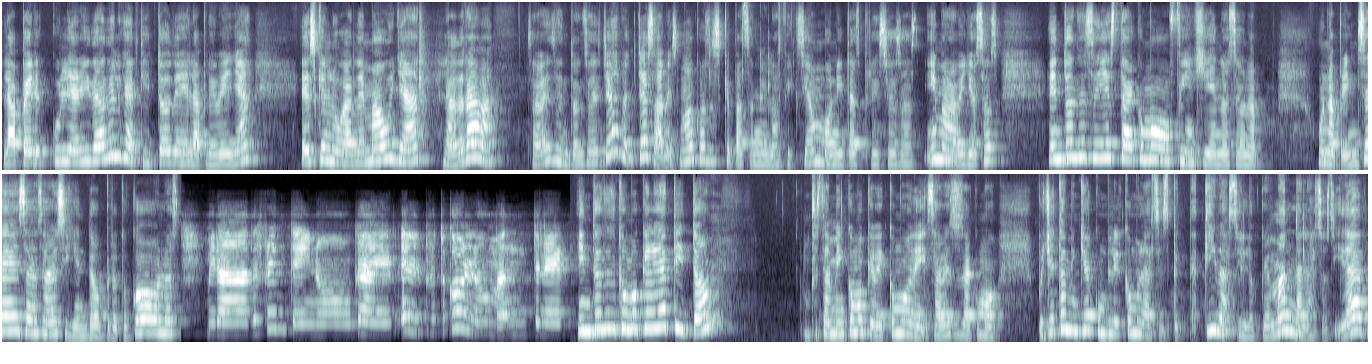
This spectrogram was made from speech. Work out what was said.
La peculiaridad del gatito de la plebeya es que en lugar de maullar, ladraba. ¿sabes? Entonces ya, ya sabes, ¿no? Cosas que pasan en la ficción, bonitas, preciosas y maravillosas. Entonces ella está como fingiéndose una, una princesa, ¿sabes? Siguiendo protocolos. Mira de frente y no caer, el protocolo mantener. Entonces como que el gatito, pues también como que ve como de, ¿sabes? O sea, como, pues yo también quiero cumplir como las expectativas y lo que manda la sociedad.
